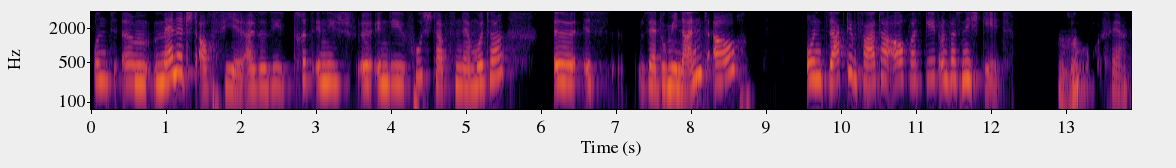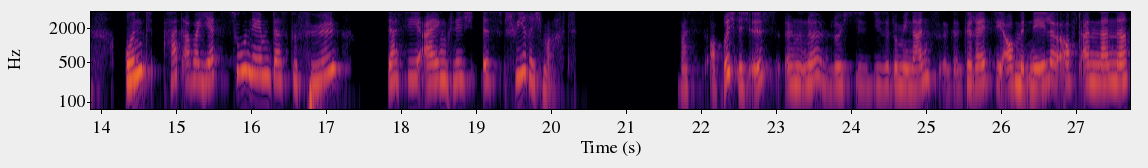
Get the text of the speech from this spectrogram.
und ähm, managt auch viel. Also sie tritt in die, äh, in die Fußstapfen der Mutter, äh, ist sehr dominant auch und sagt dem Vater auch, was geht und was nicht geht. Mhm. So ungefähr. Und hat aber jetzt zunehmend das Gefühl, dass sie eigentlich es schwierig macht. Was auch richtig ist, äh, ne? durch die, diese Dominanz gerät sie auch mit Nele oft aneinander.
